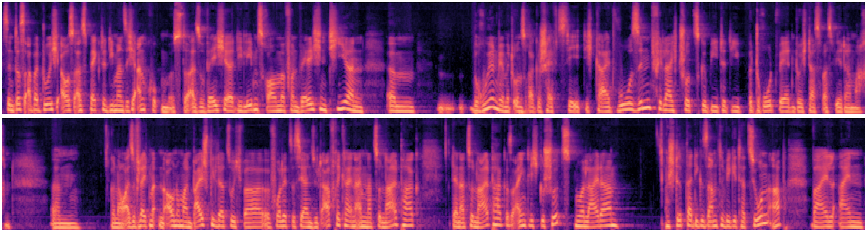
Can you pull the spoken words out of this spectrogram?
sind das aber durchaus Aspekte, die man sich angucken müsste. Also welche, die Lebensräume von welchen Tieren ähm, berühren wir mit unserer Geschäftstätigkeit? Wo sind vielleicht Schutzgebiete, die bedroht werden durch das, was wir da machen? Ähm, genau, also vielleicht auch noch mal ein Beispiel dazu. Ich war vorletztes Jahr in Südafrika in einem Nationalpark der Nationalpark ist eigentlich geschützt, nur leider stirbt da die gesamte Vegetation ab, weil ein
